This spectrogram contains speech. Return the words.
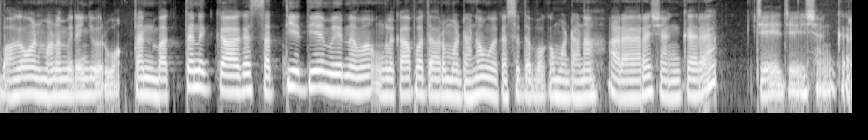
பகவான் மனம் இறங்கி வருவான். தன் பக்தனுக்காக சத்தியத்தையே மீறினவன் உங்களை காப்பாற்ற வர மாட்டானா? உங்கள் கஷ்டத்தை போக்க மாட்டானா? அரஹர சங்கர ஜெய ஜெய சங்கர.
